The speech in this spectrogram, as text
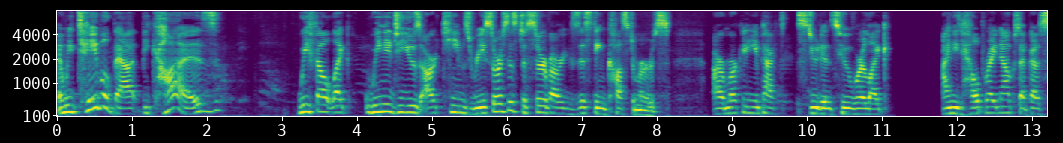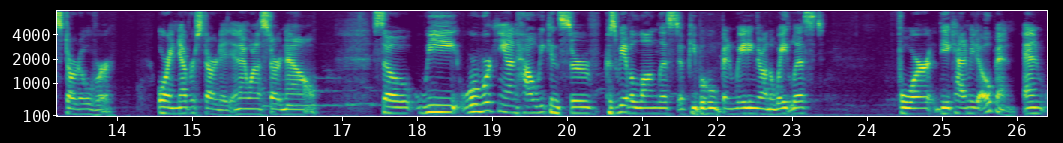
And we tabled that because we felt like we need to use our team's resources to serve our existing customers, our marketing impact students who were like, I need help right now because I've got to start over, or I never started and I want to start now. So we we're working on how we can serve because we have a long list of people who've been waiting. They're on the wait list for the academy to open, and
